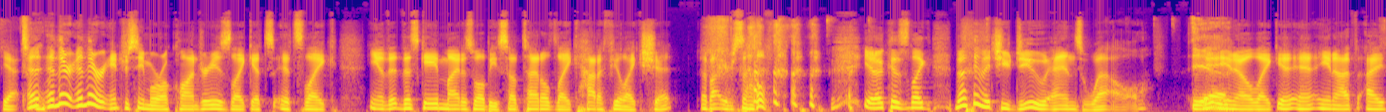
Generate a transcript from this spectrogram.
Yeah, and, and there and there are interesting moral quandaries. Like it's it's like you know th- this game might as well be subtitled like how to feel like shit about yourself. you know, because like nothing that you do ends well. Yeah. you know, like uh, you know, I, I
